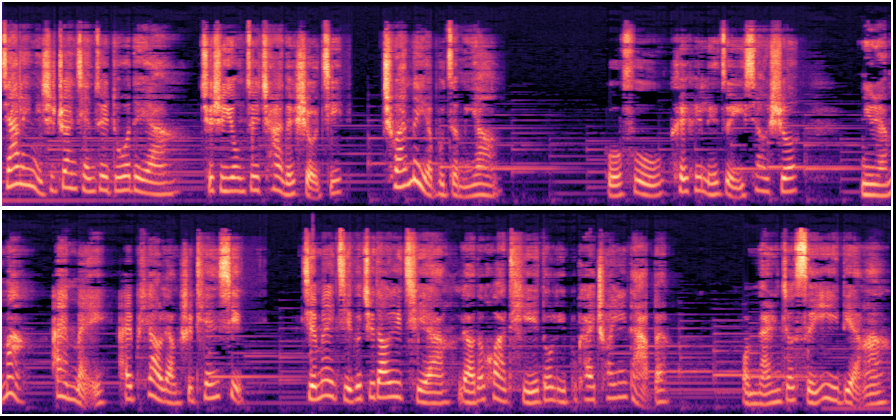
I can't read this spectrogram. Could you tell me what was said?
家里你是赚钱最多的呀，却是用最差的手机，穿的也不怎么样。”伯父嘿嘿咧嘴一笑说：“女人嘛，爱美爱漂亮是天性，姐妹几个聚到一起啊，聊的话题都离不开穿衣打扮。我们男人就随意一点啊，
